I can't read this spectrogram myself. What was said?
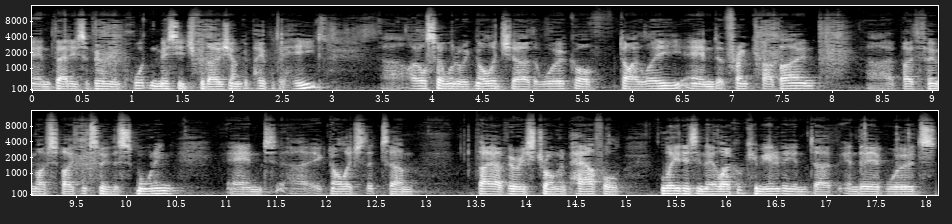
and that is a very important message for those younger people to heed. Uh, I also want to acknowledge uh, the work of Dai Le and Frank Carbone, uh, both of whom I've spoken to this morning, and acknowledge that um, they are very strong and powerful leaders in their local community, and, and their words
